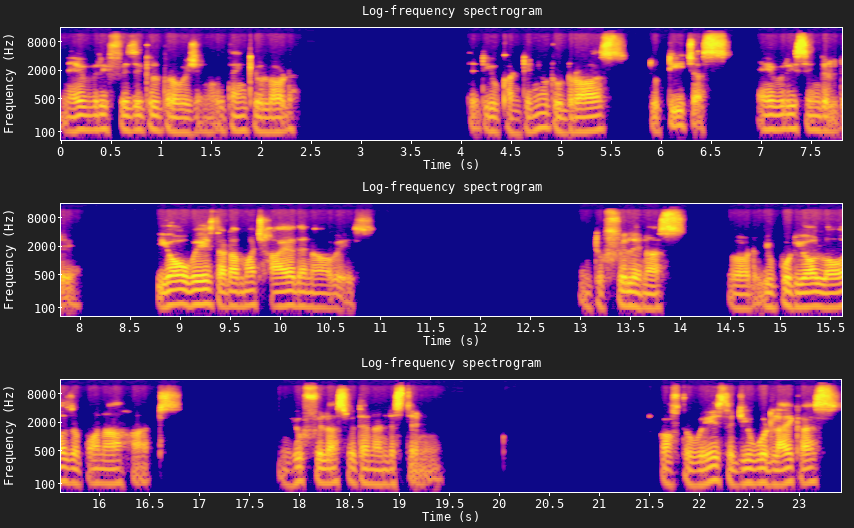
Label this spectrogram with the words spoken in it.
and every physical provision. We thank you, Lord, that you continue to draw us, to teach us every single day your ways that are much higher than our ways, and to fill in us Lord, you put your laws upon our hearts. You fill us with an understanding of the ways that you would like us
